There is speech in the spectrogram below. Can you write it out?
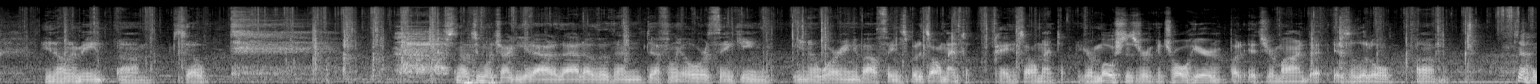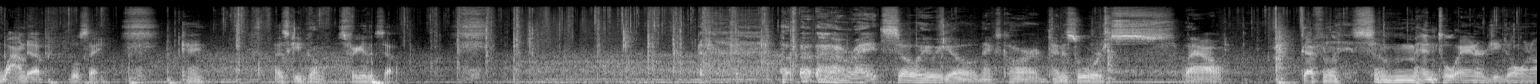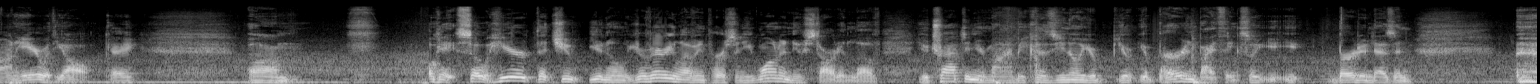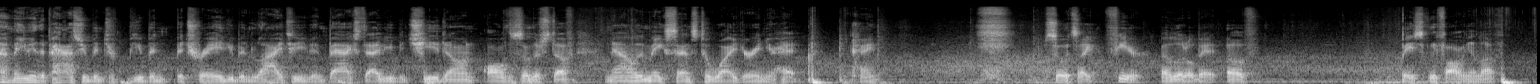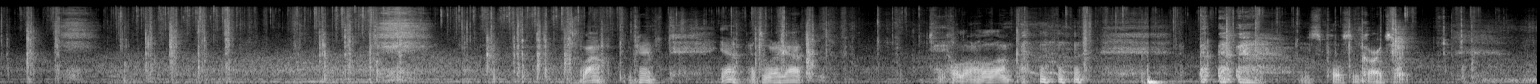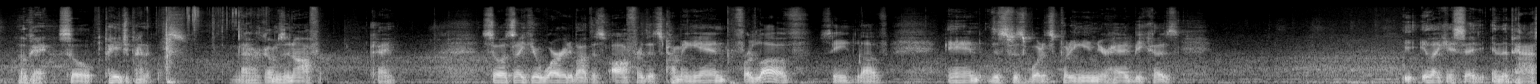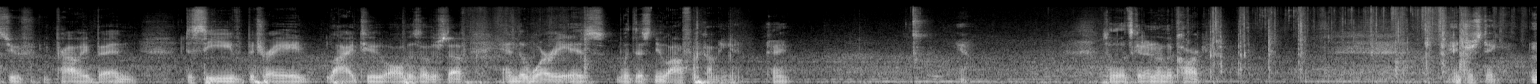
you know what I mean? Um, so it's not too much I can get out of that other than definitely overthinking, you know, worrying about things, but it's all mental, okay? It's all mental. Your emotions are in control here, but it's your mind that is a little um, wound up, we'll say, okay? Let's keep going. Let's figure this out. All right, so here we go. Next card, Ten of Swords. Wow, definitely some mental energy going on here with y'all. Okay. Um. Okay, so here that you you know you're a very loving person. You want a new start in love. You're trapped in your mind because you know you're you're, you're burdened by things. So you, you burdened as in maybe in the past you've been you've been betrayed, you've been lied to, you've been backstabbed, you've been cheated on, all this other stuff. Now it makes sense to why you're in your head. Okay. So it's like fear a little bit of basically falling in love. Wow. Okay. Yeah, that's what I got. Okay, hold on, hold on. Let's pull some cards here. Okay, so Page of Pentacles. Now here comes an offer. Okay. So it's like you're worried about this offer that's coming in for love. See, love. And this is what it's putting in your head because, like I said, in the past, you've, probably been deceived, betrayed, lied to, all this other stuff. And the worry is with this new offer coming in. Okay. Yeah. So let's get another card. Interesting.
